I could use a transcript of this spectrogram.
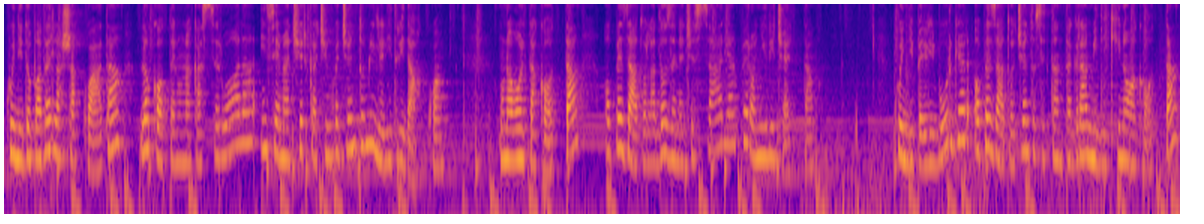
quindi dopo averla sciacquata l'ho cotta in una casseruola insieme a circa 500 ml d'acqua. Una volta cotta ho pesato la dose necessaria per ogni ricetta. Quindi per il burger ho pesato 170 g di quinoa cotta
